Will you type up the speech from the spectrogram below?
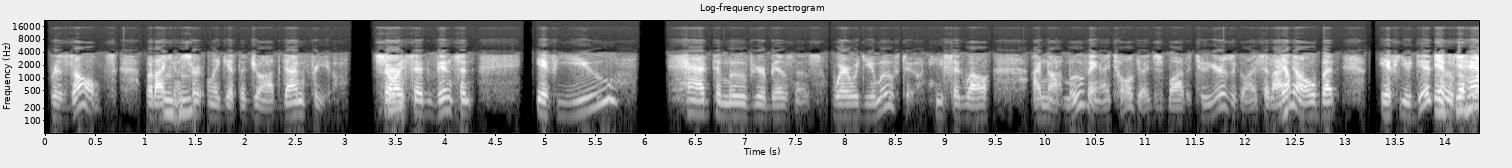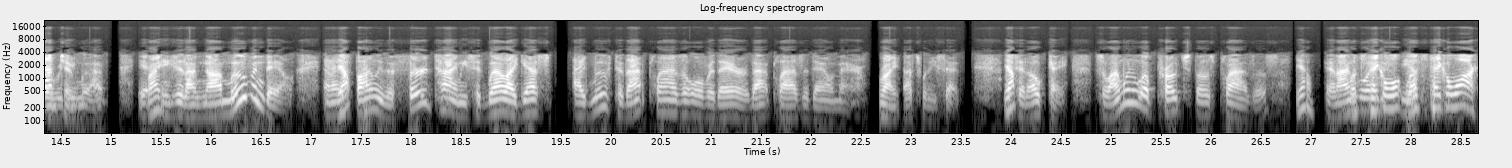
results, but I can Mhm. certainly get the job done for you." So Sure. I said, "Vincent, if you had to move your business, where would you move to?" He said, "Well, I'm not moving. I told you I just bought it two years ago." I said, "I Yep. know, but if you did If move, you it, where would to. you move?" Right. He said, "I'm not moving, Dale." And I finally, the third time, he said, "Well, I guess I'd move to that plaza over there or that plaza down there." Right. That's what he said. Yep. I said, "Okay, so I'm going to approach those plazas." Yeah. And I'm let's going take a to let's take a walk.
